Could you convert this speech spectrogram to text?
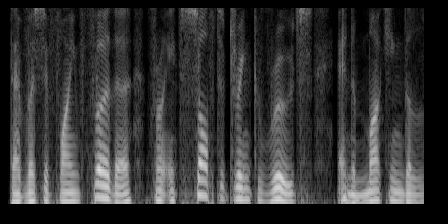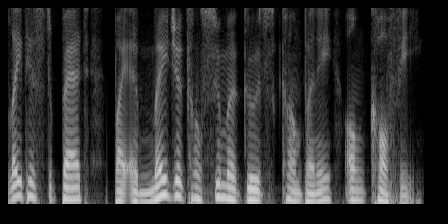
diversifying further from its soft drink roots and marking the latest bet by a major consumer goods company on coffee.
